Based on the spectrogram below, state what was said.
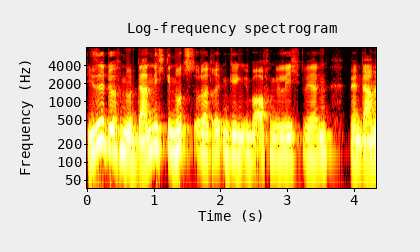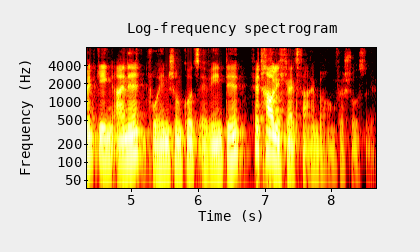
Diese dürfen nur dann nicht genutzt oder Dritten gegenüber offengelegt werden, wenn damit gegen eine, vorhin schon kurz erwähnte, Vertraulichkeitsvereinbarung verstoßen wird.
